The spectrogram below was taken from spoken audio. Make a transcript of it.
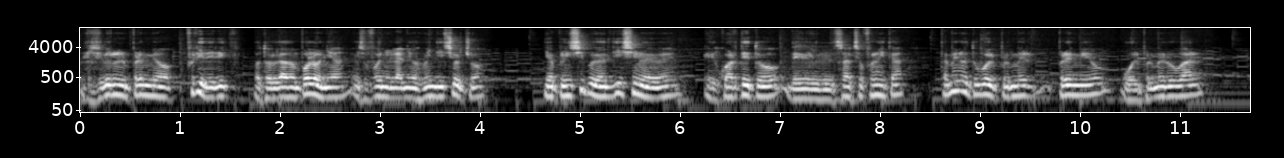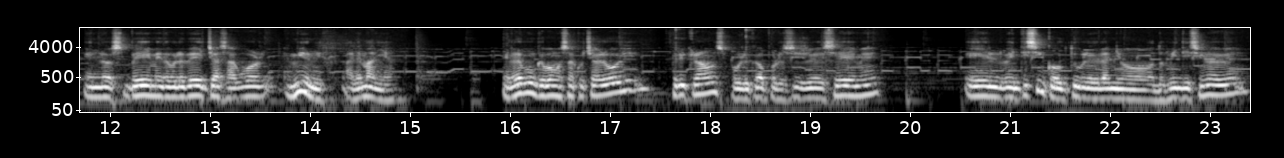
recibieron el premio Friedrich, otorgado en Polonia, eso fue en el año 2018, y a principios del 19, el cuarteto del saxofonista también obtuvo el primer premio o el primer lugar en los BMW Jazz Awards en Múnich, Alemania. El álbum que vamos a escuchar hoy, Three Crowns, publicado por el sello SM, el 25 de octubre del año 2019,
